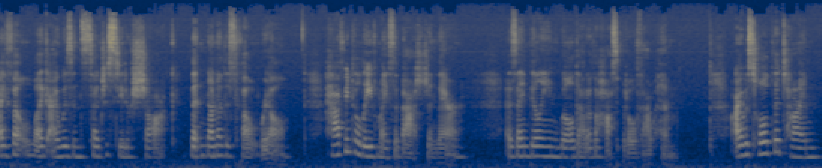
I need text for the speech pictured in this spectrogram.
I felt like I was in such a state of shock that none of this felt real. Having to leave my Sebastian there, as I'm being wheeled out of the hospital without him. I was told at the time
